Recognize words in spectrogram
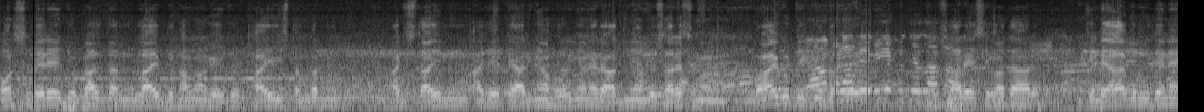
ਔਰ ਸਵੇਰੇ ਜੋ ਕੱਲ ਤੁਹਾਨੂੰ ਲਾਈਵ ਦਿਖਾਵਾਂਗੇ ਜੋ 28 ਸਤੰਬਰ ਨੂੰ ਅੱਜ 27 ਨੂੰ ਅਜੇ ਤਿਆਰੀਆਂ ਹੋ ਰਹੀਆਂ ਨੇ ਰਾਤ ਦੀਆਂ ਜੋ ਸਾਰੇ ਸਮਾਨ ਵਾਹਿਗੁਰੂ ਜੀ ਕੀ ਫਤਿਹ। ਸਾਰੇ ਸੇਵਾਦਾਰ ਜੰਡਿਆਲਾ ਗੁਰੂ ਦੇ ਨੇ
